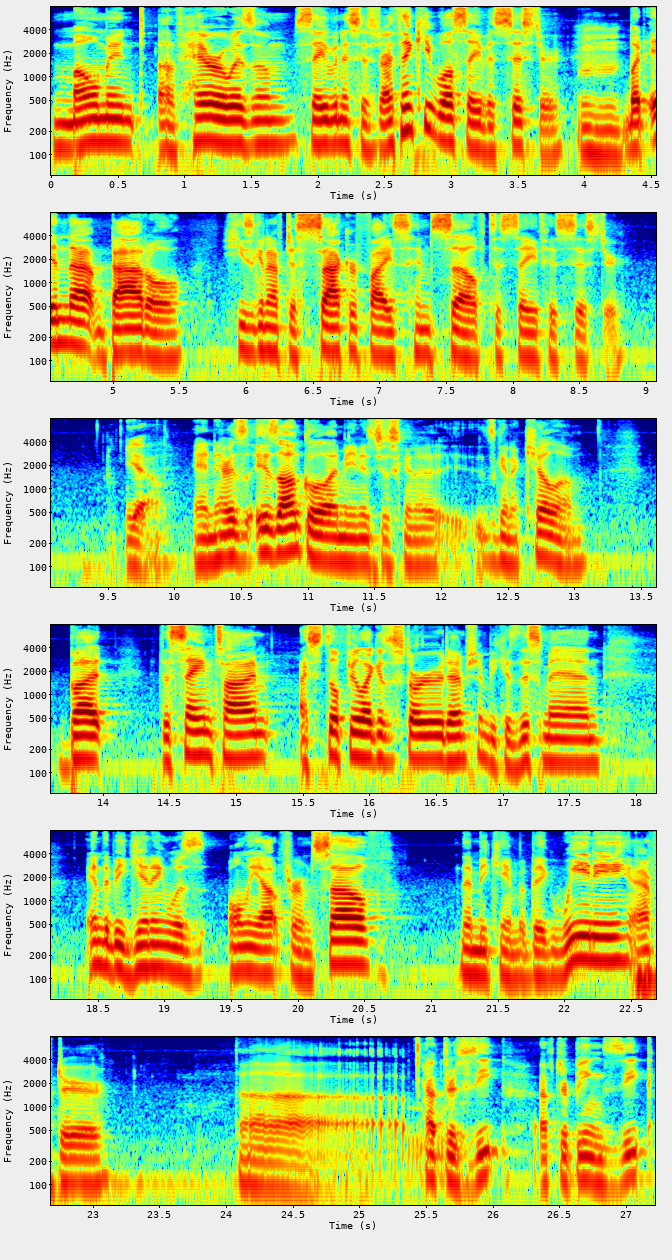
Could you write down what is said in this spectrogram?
moment of heroism, saving his sister, I think he will save his sister. Mhm. But in that battle, he's gonna have to sacrifice himself to save his sister. Yeah. And his his uncle, I mean, is just gonna is gonna kill him. But at the same time, I still feel like it's a story of redemption because this man, in the beginning, was only out for himself, then became a big weenie after the After Zeke, after being Zeke,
